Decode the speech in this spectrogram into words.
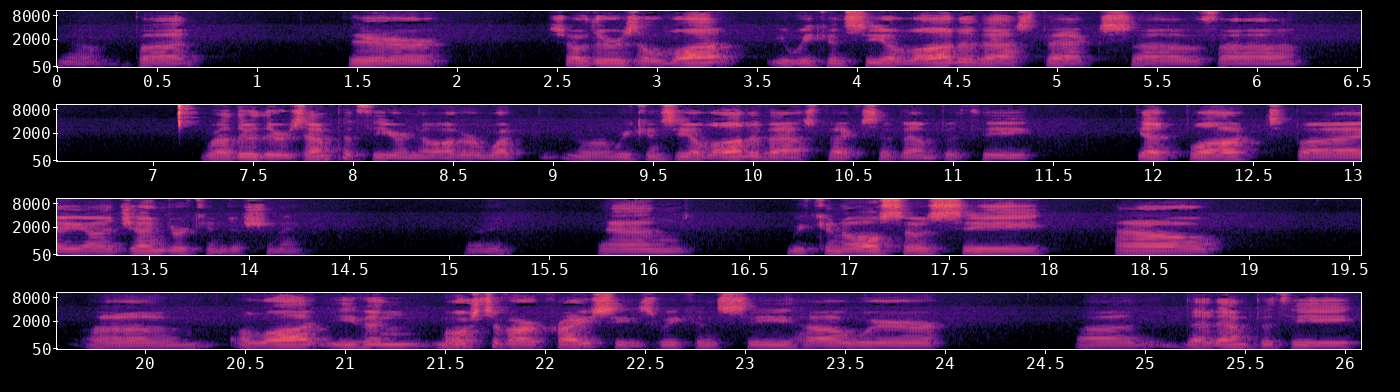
You know, but there so there's a lot, we can see a lot of aspects of uh, whether there's empathy or not, or what, or we can see a lot of aspects of empathy get blocked by uh, gender conditioning, right? And we can also see how um, a lot, even most of our crises, we can see how we're, uh, that empathy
